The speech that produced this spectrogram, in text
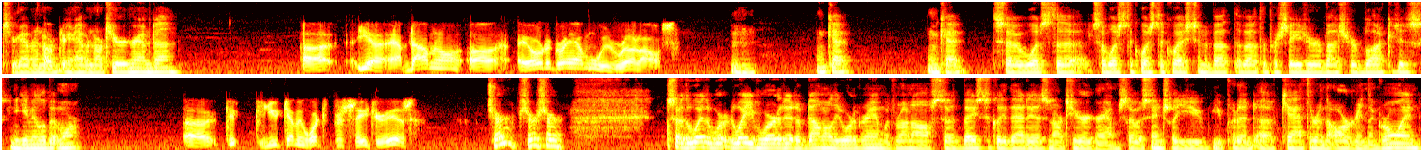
So you're having an Okay. you're having an arteriogram done? Uh, yeah, abdominal uh, aortogram with runoffs. Okay. Okay. So what's the so what's the what's the question about about the procedure about your blockages? Can you give me a little bit more? Uh, c- can you tell me what the procedure is? Sure, sure, sure. So the way the, the way you've worded it, abdominal aortogram with runoff. So basically, that is an arteriogram. So essentially, you you put a, a catheter in the artery in the groin,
